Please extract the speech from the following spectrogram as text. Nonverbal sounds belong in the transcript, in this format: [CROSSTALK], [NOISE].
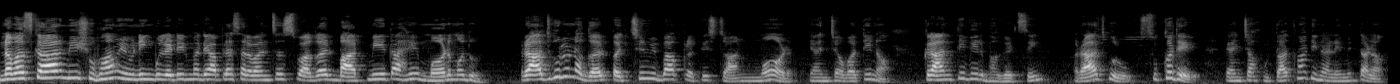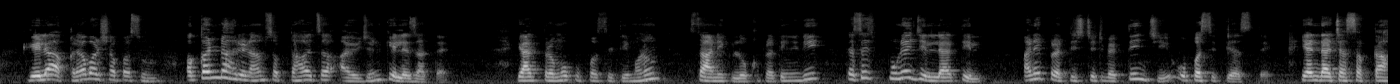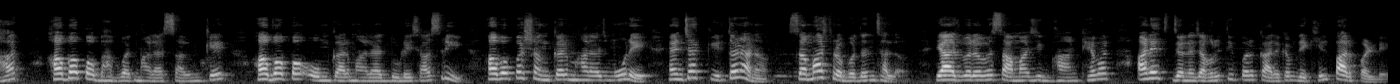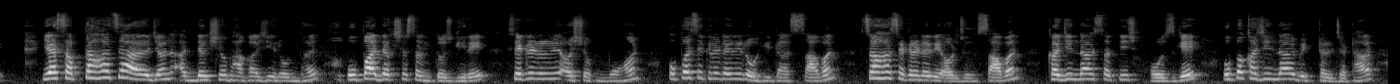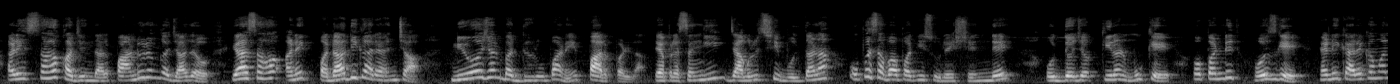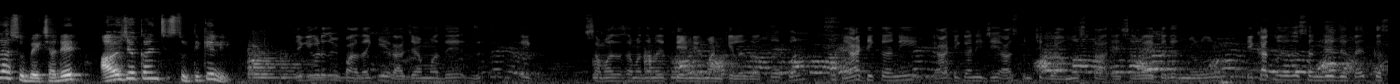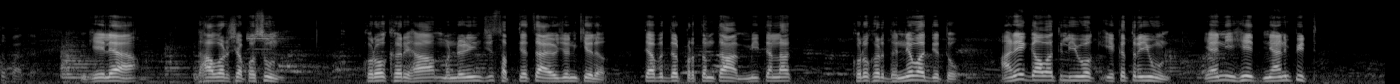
नमस्कार मी शुभम इव्हनिंग बुलेटिनमध्ये आपल्या सर्वांचं स्वागत. बातमी येत आहे मडमधून. राजगुरुनगर पश्चिम विभाग प्रतिष्ठान मड यांच्या वतीनं क्रांतीवीर भगतसिंग राजगुरू सुखदेव यांच्या हुतात्मा दिनानिमित्तानं गेल्या अकरा वर्षापासून अखंड हरिणाम सप्ताहाचं आयोजन केले जात आहे. यात प्रमुख उपस्थिती म्हणून स्थानिक लोकप्रतिनिधी तसेच पुणे जिल्ह्यातील अनेक प्रतिष्ठित व्यक्तींची उपस्थिती असते. यंदाच्या सप्ताहात हबप भागवत महाराज साळुंके हबप ओंकार महाराज दुडे शास्त्री हबप शंकर महाराज मोरे यांच्या कीर्तनानं समाज प्रबोधन झालं. याचबरोबर सामाजिक भान ठेवत अनेक जनजागृतीपर कार्यक्रम देखील पार पडले. या सप्ताहाचं आयोजन अध्यक्ष भागाजी रोंधळ उपाध्यक्ष संतोष गिरे सेक्रेटरी अशोक मोहन उपसेक्रेटरी रोहिदास सावंत सहसेक्रेटरी अर्जुन सावंत खजिनदार सतीश होसगे उपखजिनदार विठ्ठल जठार आणि सहखजिनदार पांडुरंग जाधव यासह अनेक पदाधिकाऱ्यांच्या नियोजनबद्ध रूपाने पार पडला. या प्रसंगी जागृतशी बोलताना उपसभापती सुरेश शिंदे उद्योजक किरण मुके व पंडित होसगे यांनी कार्यक्रमाला शुभेच्छा देत आयोजकांची स्तुती केली. एकीकडे तुम्ही पाहता की राज्यामध्ये एक समाजा समाजामध्ये तेढ निर्माण केलं जातं पण या ठिकाणी या ठिकाणी जे आज तुमचे ग्रामस्थ आहे सर्व एकत्रित मिळून एकात्मतेचा संदेश देत आहेत कसं पाहताय? गेल्या दहा वर्षापासून खरोखर ह्या मंडळींची सप्त्याचं आयोजन केलं त्याबद्दल प्रथमतः मी त्यांना खरोखर धन्यवाद देतो. अनेक गावातील युवक एकत्र येऊन यांनी हे ज्ञानपीठ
